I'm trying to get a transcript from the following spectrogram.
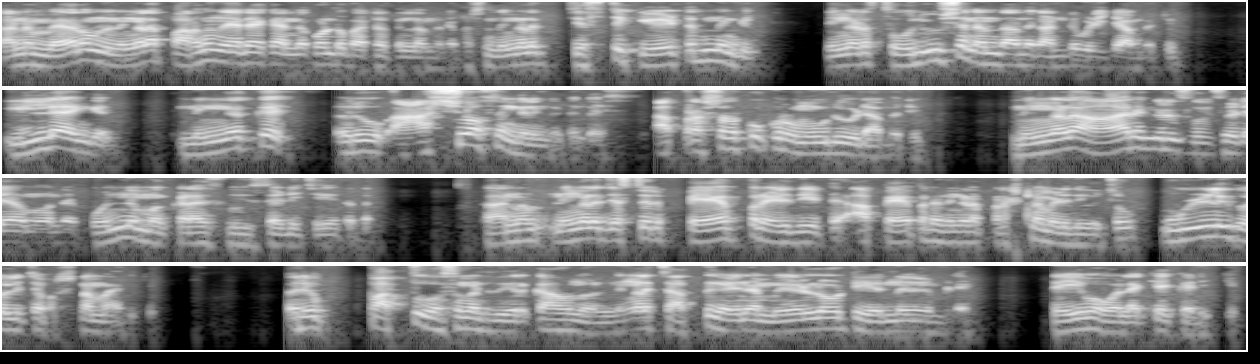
കാരണം വേറെ ഒന്നും നിങ്ങളെ പറഞ്ഞു നേരെയൊക്കെ എന്നെ കൊണ്ട് പറ്റത്തില്ലെന്നറിയാം പക്ഷെ നിങ്ങൾ ജസ്റ്റ് കേട്ടിരുന്നെങ്കിൽ നിങ്ങളുടെ സൊല്യൂഷൻ എന്താണെന്ന് കണ്ടുപിടിക്കാൻ പറ്റും. ഇല്ല എങ്കിൽ നിങ്ങൾക്ക് ഒരു ആശ്വാസം എങ്കിലും കിട്ടും കൈസ് ആ പ്രഷർ കുക്കർ മൂടി വിടാൻ പറ്റും. നിങ്ങൾ ആരെങ്കിലും സൂയിസൈഡ് ചെയ്യാമെന്ന് പൊന്നു മക്കളെ സൂയിസൈഡ് ചെയ്യരുത്. കാരണം നിങ്ങൾ ജസ്റ്റ് ഒരു പേപ്പർ എഴുതിയിട്ട് ആ പേപ്പറിൽ നിങ്ങളുടെ പ്രശ്നം എഴുതി വെച്ചു ഉള്ളി തൊലിച്ച പ്രശ്നമായിരിക്കും. ഒരു പത്ത് ദിവസം കൊണ്ട് തീർക്കാവുന്നുള്ളൂ നിങ്ങൾ ചത്തു കഴിഞ്ഞാൽ മേളിലോട്ട് ചെന്ന് കഴിയുമ്പോഴേ ദൈവം ഒലക്കെ കടിക്കും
